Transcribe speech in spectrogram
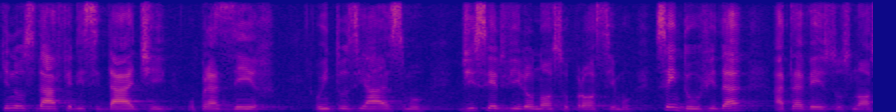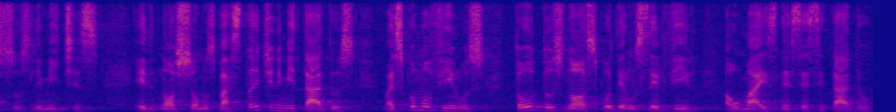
que nos dá a felicidade, o prazer, o entusiasmo de servir ao nosso próximo, sem dúvida, através dos nossos limites. Nós somos bastante limitados, mas como vimos, todos nós podemos servir ao mais necessitado,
